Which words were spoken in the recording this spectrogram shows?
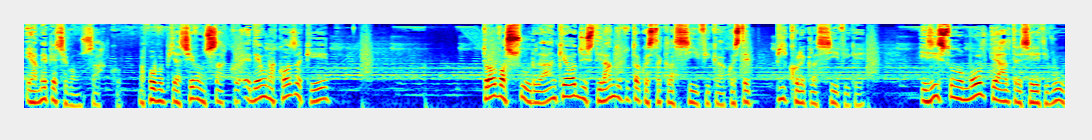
E a me piaceva un sacco ma proprio piaceva un sacco ed è una cosa che trovo assurda anche oggi stilando tutta questa classifica queste piccole classifiche esistono molte altre serie tv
